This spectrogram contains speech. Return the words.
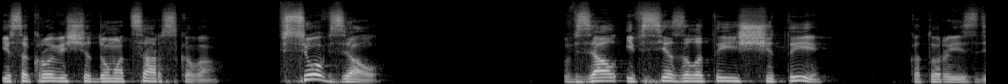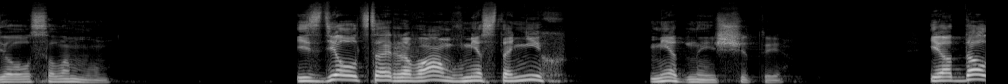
и сокровище дома царского. Все взял. Взял и все золотые щиты, которые сделал Соломон. И сделал царь Раваам вместо них медные щиты – и отдал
